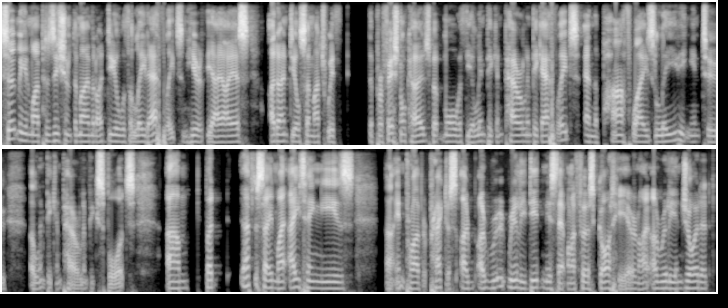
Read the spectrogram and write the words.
certainly in my position at the moment, I deal with elite athletes, and here at the AIS, I don't deal so much with the professional codes, but more with the Olympic and Paralympic athletes and the pathways leading into Olympic and Paralympic sports. Um, but I have to say, in my 18 years uh, in private practice, I, I re- really did miss that when I first got here, and I, I really enjoyed it.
